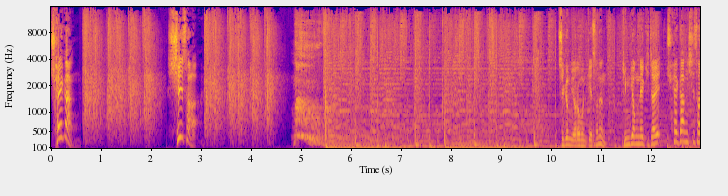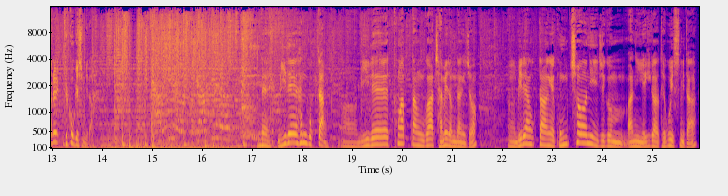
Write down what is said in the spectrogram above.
최강 시사 지금 여러분께서는 김경래 기자의 최강 시사를 듣고 계십니다. 네, 미래한국당, 어, 미래통합당과 자매정당이죠. 어, 미래한국당의 공천이 지금 많이 얘기가 되고 있습니다.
